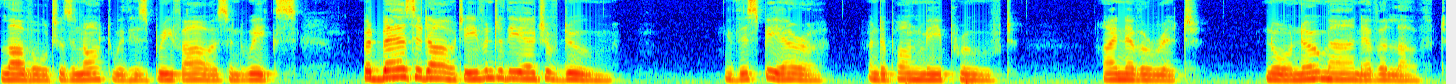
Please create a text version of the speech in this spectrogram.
Love alters not with his brief hours and weeks, but bears it out even to the edge of doom. If this be error, and upon me proved, I never writ, nor no man ever loved.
